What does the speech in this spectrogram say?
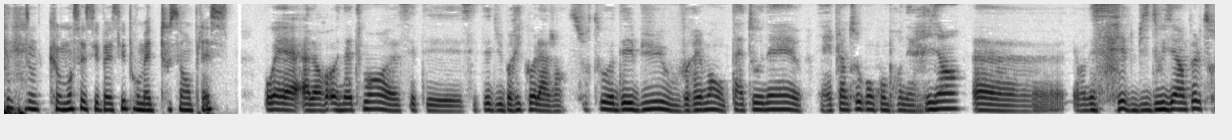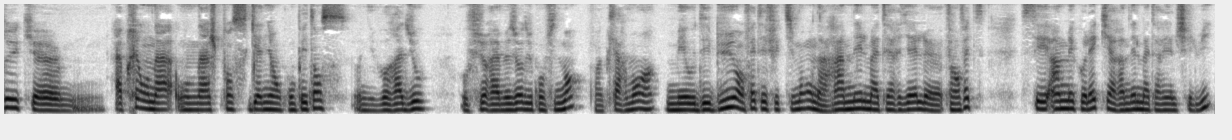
Donc comment ça s'est passé pour mettre tout ça en place? Ouais, alors honnêtement, euh, c'était c'était du bricolage, hein. surtout au début où vraiment on tâtonnait, euh, il y avait plein de trucs on comprenait rien, euh, et on essayait de bidouiller un peu le truc. Euh. Après, on a on a, je pense, gagné en compétences au niveau radio au fur et à mesure du confinement, enfin clairement. Hein. Mais au début, en fait, effectivement, on a ramené le matériel. Enfin, en fait, c'est un de mes collègues qui a ramené le matériel chez lui.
